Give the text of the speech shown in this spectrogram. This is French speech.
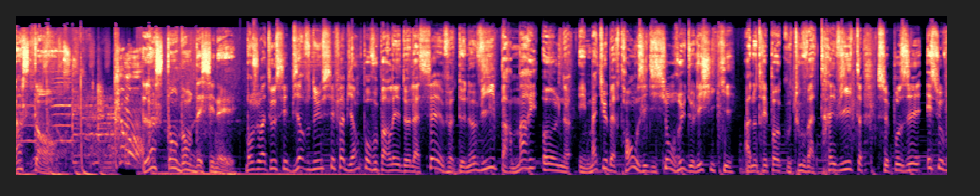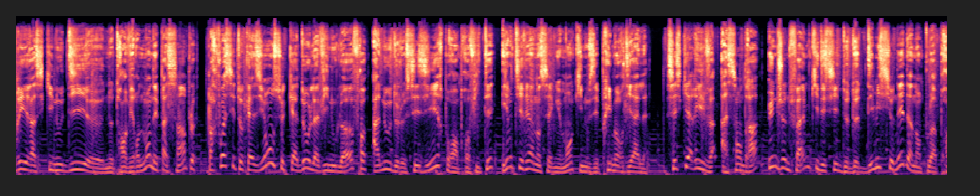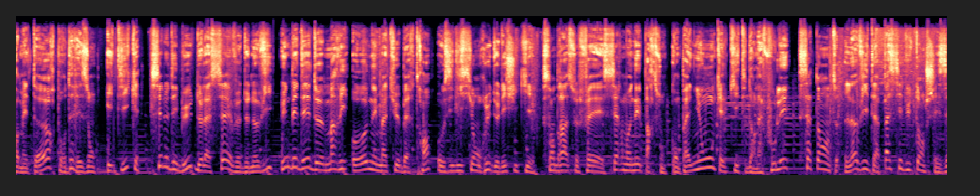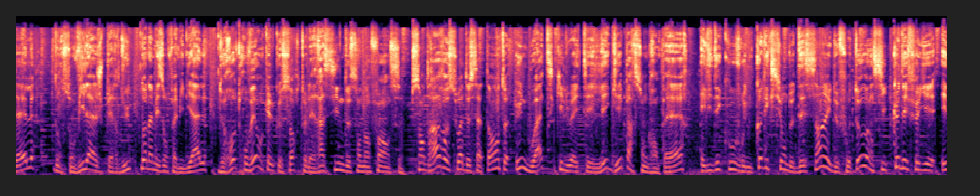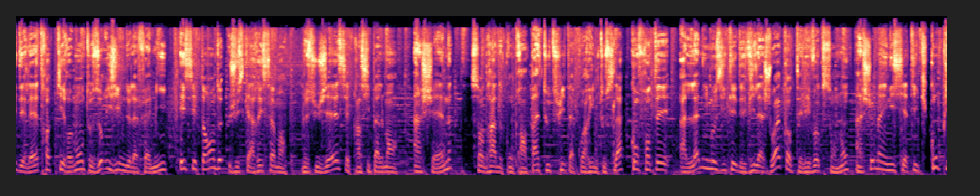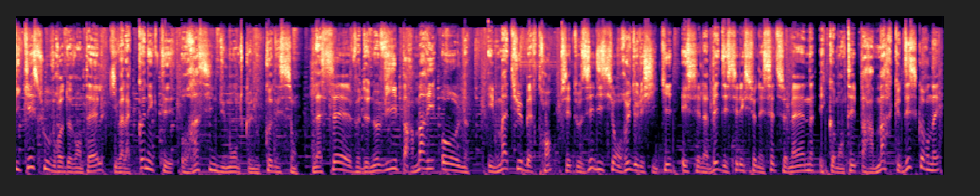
L'instant. L'instant bande dessinée. Bonjour à tous et bienvenue, c'est Fabien pour vous parler de La Sève de nos vies par Marie Holm et Mathieu Bertrand aux éditions Rue de l'Échiquier. À notre époque où tout va très vite, se poser et s'ouvrir à ce qui nous dit euh, notre environnement n'est pas simple. Parfois cette occasion, ce cadeau la vie nous l'offre, à nous de le saisir pour en profiter et en tirer un enseignement qui nous est primordial. C'est ce qui arrive à Sandra, une jeune femme qui décide de démissionner d'un emploi prometteur pour des raisons éthiques. C'est le début de La Sève de nos vies, une BD de Marie Aune et Mathieu Bertrand aux éditions Rue de l'Échiquier. Sandra se fait sermonner par son compagnon qu'elle quitte dans la foulée. Sa tante l'invite à passer du temps chez elle, dans son village perdu, dans la maison familiale, de retrouver en quelque sorte les racines de son enfance. Sandra reçoit de sa tante une boîte qui lui a été léguée par son grand-père. Elle y découvre une collection de dessins et de photos ainsi que des feuillets et des lettres qui remontent aux origines de la famille et s'étendent jusqu'à récemment. Le sujet, c'est principalement un chêne. Sandra ne comprend pas tout de suite à quoi rime tout cela. Confrontée à l'animosité des villageois quand elle évoque son nom, un chemin initiatique compliqué s'ouvre devant elle qui va la connecter aux racines du monde que nous connaissons. La sève de nos vies par Marie Holm et Mathieu Bertrand, c'est aux éditions Rue de l'Échiquier et c'est la BD sélectionnée cette semaine et commentée par Marc Descornet.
